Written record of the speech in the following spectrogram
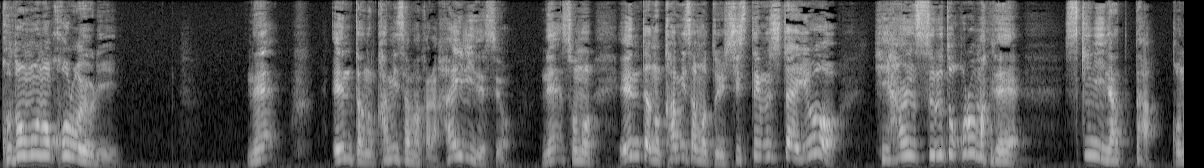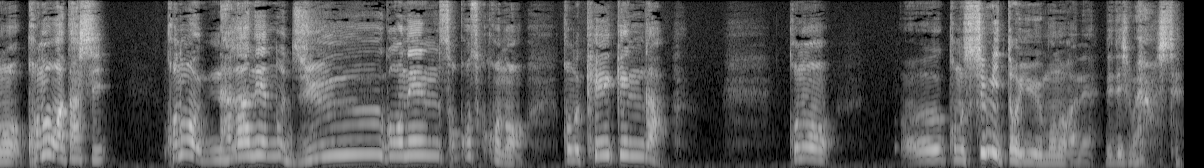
子供の頃より、ね、エンタの神様から入りですよ。ね、そのエンタの神様というシステム自体を批判するところまで好きになった、この、この私。この長年の15年そこそこの、この経験が、この、この趣味というものがね、出てしまいまして。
